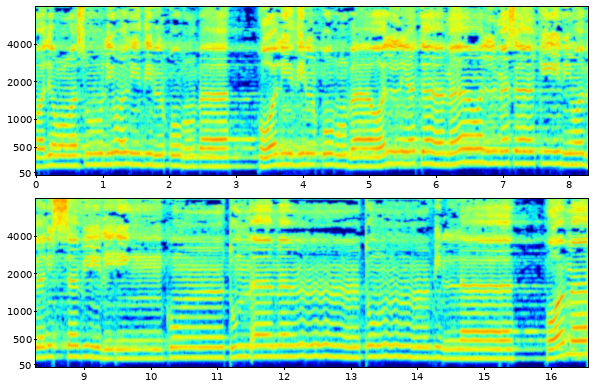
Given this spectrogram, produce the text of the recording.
وللرسول ولذي القربى ولذي القربى واليتامى والمساكين وابن السبيل إن كنتم آمنتم بالله. وما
